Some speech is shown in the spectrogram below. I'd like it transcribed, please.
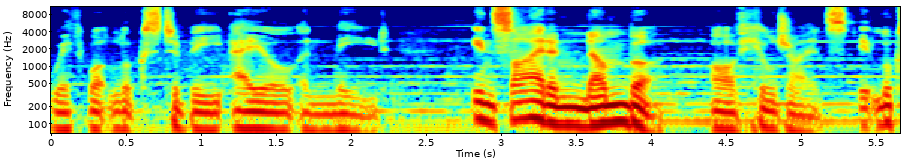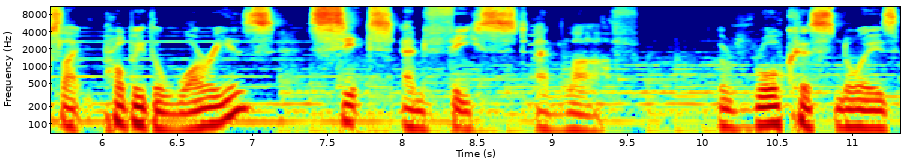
with what looks to be ale and mead. Inside a number of hill giants, it looks like probably the warriors sit and feast and laugh. The raucous noise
